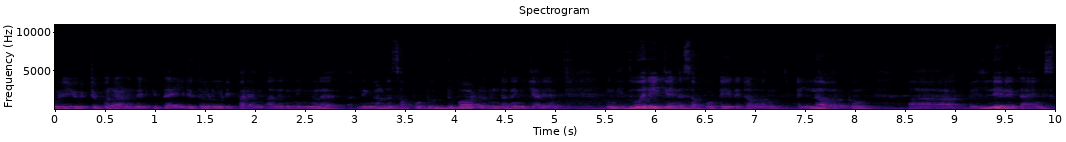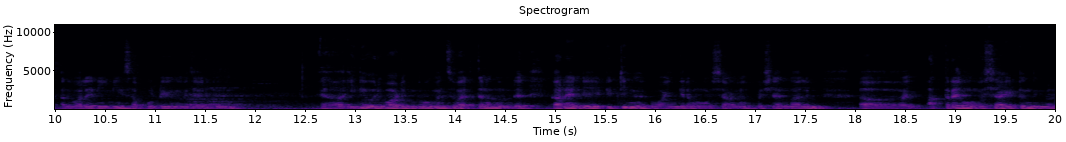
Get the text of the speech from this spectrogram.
ഒരു യൂട്യൂബറാണെന്ന് എനിക്ക് ധൈര്യത്തോടു കൂടി പറയാം. അതിന് നിങ്ങൾ നിങ്ങളുടെ സപ്പോർട്ട് ഒരുപാട് ഉണ്ടെന്ന് എനിക്കറിയാം. ഇതുവരേക്കും എന്നെ സപ്പോർട്ട് ചെയ്തിട്ടുള്ള എല്ലാവർക്കും വലിയൊരു താങ്ക്സ് അതുപോലെ തന്നെ ഇനിയും സപ്പോർട്ട് ചെയ്യുമെന്ന് വിചാരിക്കുന്നു. ഇനി ഒരുപാട് ഇമ്പ്രൂവ്മെന്റ്സ് വരുത്തണമെന്നുണ്ട്. കാരണം എന്റെ എഡിറ്റിംഗ് ഒക്കെ ഭയങ്കര മോശമാണ്. പക്ഷെ എന്നാലും അത്രയും മോശമായിട്ടും നിങ്ങൾ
